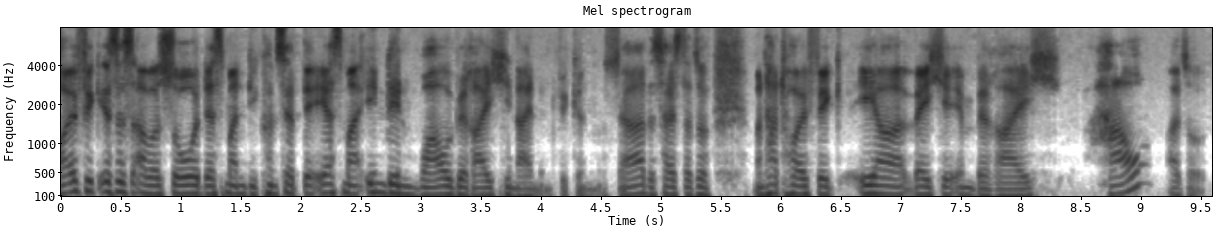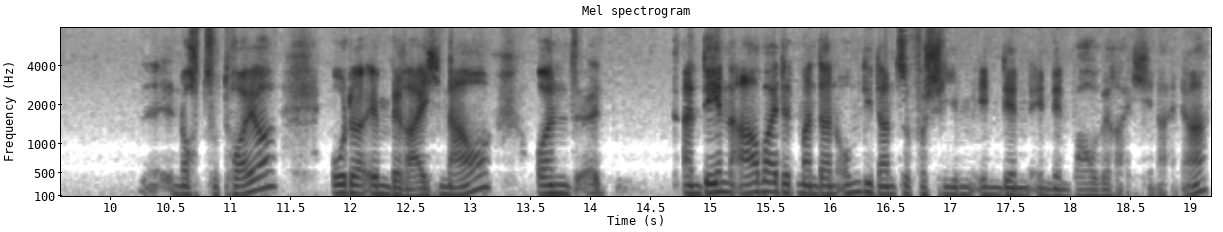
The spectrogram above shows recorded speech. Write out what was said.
häufig ist es aber so, dass man die Konzepte erstmal in den Wow-Bereich hinein entwickeln muss. Ja? Das heißt also, man hat häufig eher welche im Bereich How, also äh, noch zu teuer, oder im Bereich Now. Und äh, an denen arbeitet man dann, um die dann zu verschieben in den, in den Baubereich hinein. Ja?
